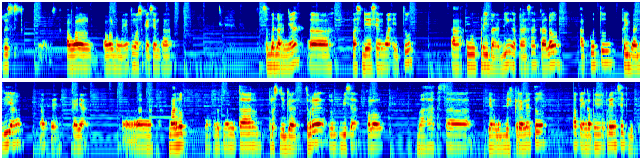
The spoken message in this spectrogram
terus awal awal mulanya tuh masuk ke SMA sebenarnya uh, pas di SMA itu aku pribadi ngerasa kalau aku tuh pribadi yang apa ya kayak uh, manut manut manutan terus juga sebenarnya bisa kalau bahasa yang lebih kerennya tuh apa ya nggak punya prinsip gitu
